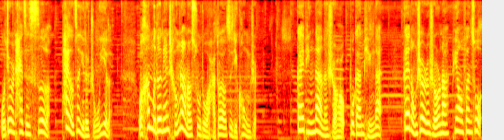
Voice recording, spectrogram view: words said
我就是太自私了，太有自己的主意了。我恨不得连成长的速度啊都要自己控制。该平淡的时候不甘平淡，该懂事的时候呢偏要犯错。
